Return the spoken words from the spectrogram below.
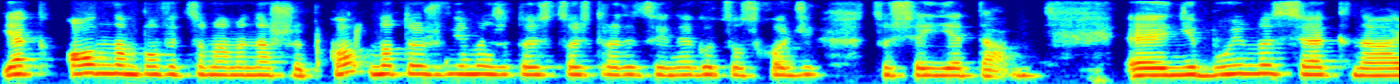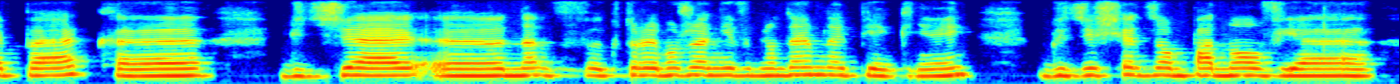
Jak on nam powie, co mamy na szybko, no to już wiemy, że to jest coś tradycyjnego, co schodzi, co się je tam. E, nie bójmy się knajpek, gdzie, które może nie wyglądają najpiękniej, gdzie siedzą panowie, E,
